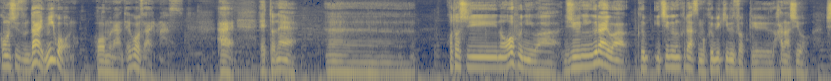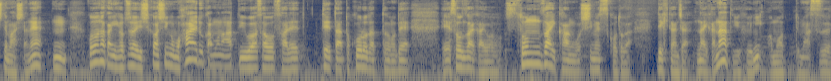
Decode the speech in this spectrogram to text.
今シーズン第2号のホームランでございます。はい。えっとね、今年のオフには10人ぐらいはく一軍クラスも首切るぞっていう話をしてましたね。うん。この中にひょっとしたら石川慎吾も入るかもなっていう噂をされてたところだったので、えー存在感を、存在感を示すことができたんじゃないかなというふうに思ってます。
